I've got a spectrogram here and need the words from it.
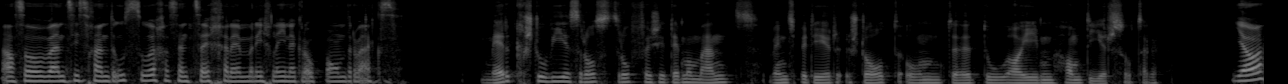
Also wenn sie es können aussuchen können, sind sie sicher immer in kleinen Gruppen unterwegs. Merkst du, wie ein Ross drauf ist in dem Moment, wenn es bei dir steht und äh, du an ihm hantierst, sozusagen? Ja,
